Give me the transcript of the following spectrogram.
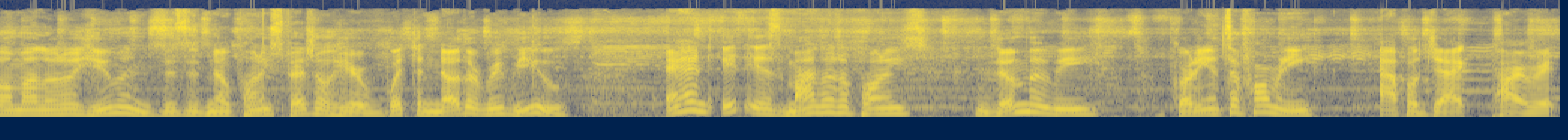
all my little humans, this is No Pony Special here with another review. And it is My Little Ponies, the movie, Guardians of Harmony, Applejack Pirate.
